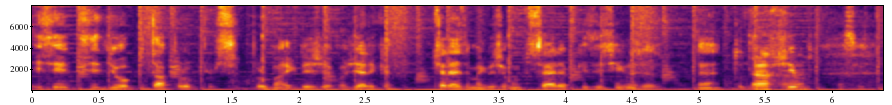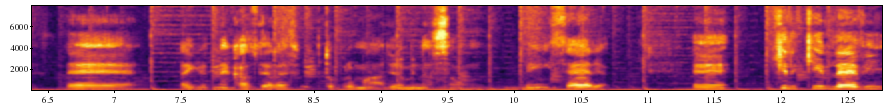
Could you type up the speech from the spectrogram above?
e se decidiu optar por, por, por uma igreja evangélica, que aliás é uma igreja muito séria, porque existem igrejas, né, todos os tipos. É, no caso dela, ela optou por uma denominação bem séria, é, que, que leve,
